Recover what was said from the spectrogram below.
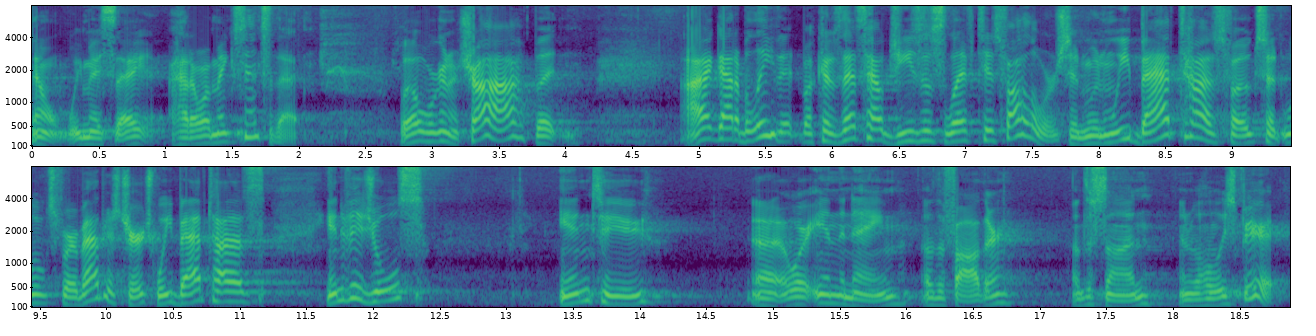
Now, we may say, how do I make sense of that? Well, we're going to try, but I got to believe it because that's how Jesus left his followers. And when we baptize folks at Wilkesboro Baptist Church, we baptize individuals into uh, or in the name of the Father, of the Son, and of the Holy Spirit.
